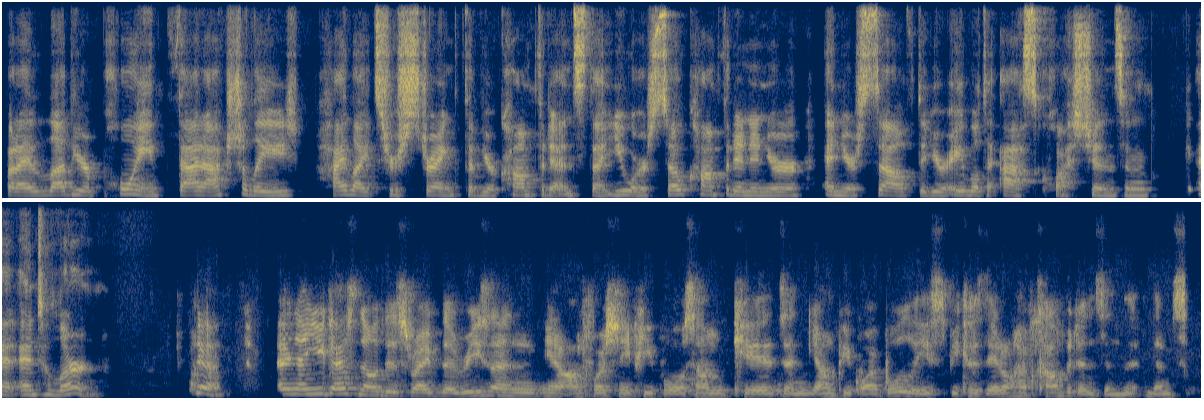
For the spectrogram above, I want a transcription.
But I love your point. That actually highlights your strength of your confidence, that you are so confident in your and yourself that you're able to ask questions and and, and to learn. Yeah. And you guys know this, right? The reason, you know, unfortunately, people, some kids and young people are bullies because they don't have confidence in themselves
